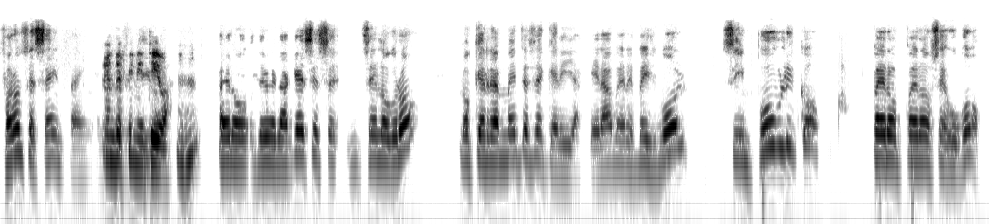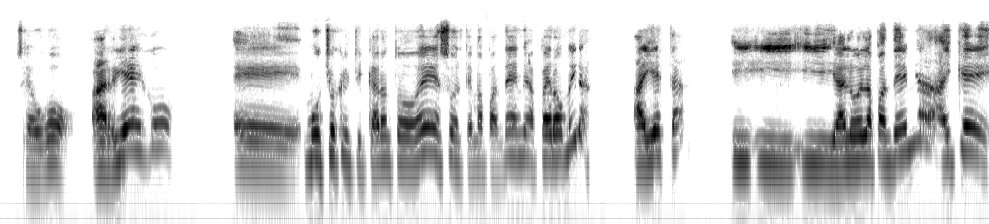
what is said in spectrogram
fueron 60 en, definitiva. Pero de verdad que se, se, logró lo que realmente se quería, que era ver béisbol sin público, pero, pero se jugó, se jugó a riesgo. Eh, muchos criticaron todo eso, el tema pandemia, pero mira, ahí está. Y, y, y a lo de la pandemia hay que,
